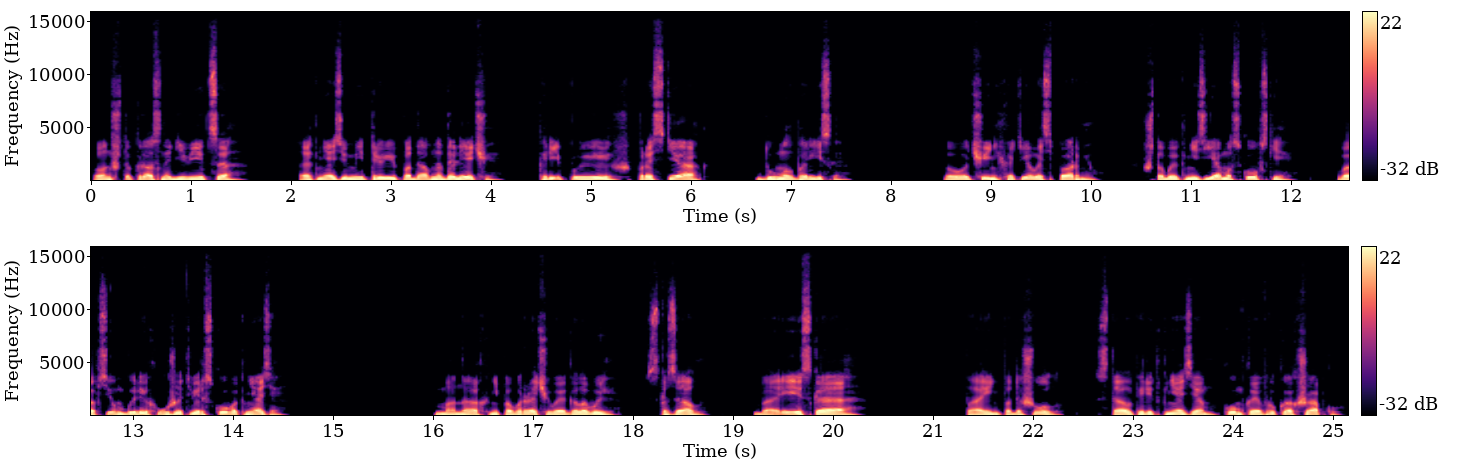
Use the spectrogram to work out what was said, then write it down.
он что красная девица, а князю Митрию и подавно далече. Крепыш, простяк, думал Бориска. Очень хотелось парню, чтобы князья московские во всем были хуже Тверского князя. Монах, не поворачивая головы, сказал «Бориска!». Парень подошел, стал перед князем, комкая в руках шапку.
